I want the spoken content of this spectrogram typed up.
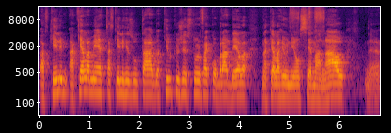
aquele, aquela meta, aquele resultado, aquilo que o gestor vai cobrar dela naquela reunião semanal. Né?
